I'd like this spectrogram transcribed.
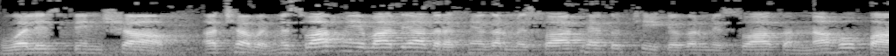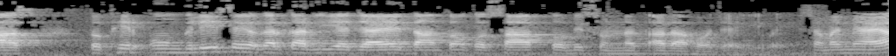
ول استنشاق اچھا بھائی، مسواک میں یہ بات یاد رکھیں، اگر مسواک ہے تو ٹھیک ہے اگر مسواک نہ ہو پاس تو پھر انگلی سے اگر کر لیا جائے، دانتوں کو صاف تو بھی سنت ادا ہو جائے گی بھائی۔ سمجھ میں آیا؟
